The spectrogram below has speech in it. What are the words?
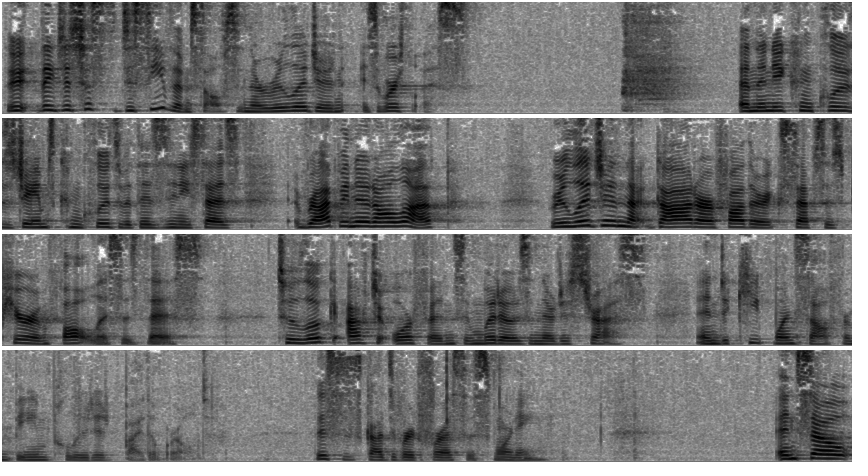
they, they just, just deceive themselves and their religion is worthless. And then he concludes, James concludes with this, and he says, wrapping it all up, religion that God our Father accepts as pure and faultless is this to look after orphans and widows in their distress and to keep oneself from being polluted by the world. This is God's word for us this morning. And so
